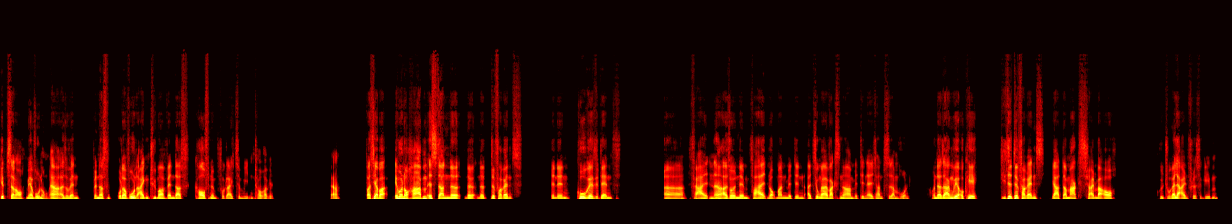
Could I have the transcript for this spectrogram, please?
gibt's dann auch mehr Wohnungen. Ja? Also wenn, wenn das, oder Wohneigentümer, wenn das Kaufen im Vergleich zum Mieten teurer wird. Ja. Was sie aber immer noch haben, ist dann eine, eine, eine Differenz in den Co-Residenz äh, Verhalten, ne? also in dem Verhalten, ob man mit den als junger Erwachsener mit den Eltern zusammen wohnt. Und da sagen wir, okay, diese Differenz, ja, da mag es scheinbar auch kulturelle Einflüsse geben.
